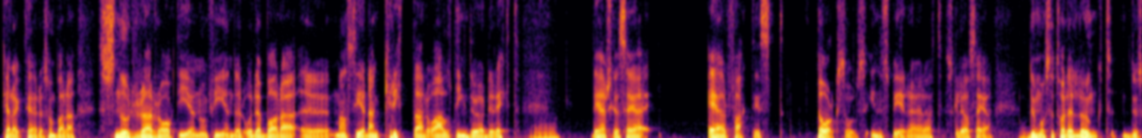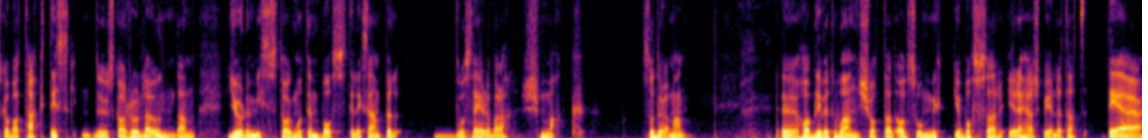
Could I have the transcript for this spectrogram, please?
karaktärer som bara snurrar rakt igenom fiender och det bara eh, man ser den krittar och allting dör direkt. Mm. Det här ska jag säga är faktiskt Dark Souls inspirerat skulle jag säga. Du måste ta det lugnt, du ska vara taktisk, du ska rulla undan. Gör du misstag mot en boss till exempel, då säger det bara smack. Så dör man. Eh, har blivit one-shotad av så mycket bossar i det här spelet att det är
